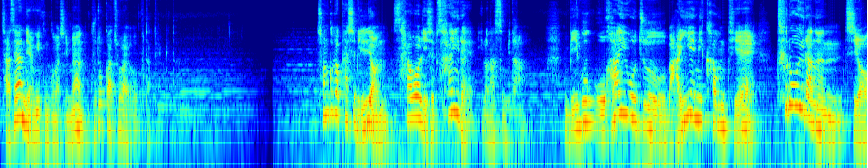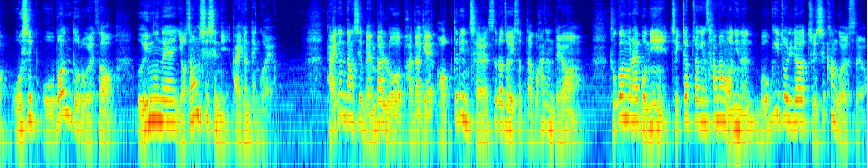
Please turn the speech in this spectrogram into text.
자세한 내용이 궁금하시면 구독과 좋아요 부탁드립니다. 1981년 4월 24일에 일어났습니다. 미국 오하이오주 마이애미 카운티의 트로이라는 지역 55번 도로에서 의문의 여성 시신이 발견된 거예요. 발견 당시 맨발로 바닥에 엎드린 채 쓰러져 있었다고 하는데요. 부검을 해보니 직접적인 사망 원인은 목이 졸려 질식한 거였어요.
